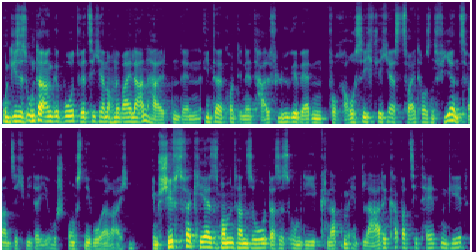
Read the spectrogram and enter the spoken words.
Und dieses Unterangebot wird sicher noch eine Weile anhalten, denn Interkontinentalflüge werden voraussichtlich erst 2024 wieder ihr Ursprungsniveau erreichen. Im Schiffsverkehr ist es momentan so, dass es um die knappen Entladekapazitäten geht.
